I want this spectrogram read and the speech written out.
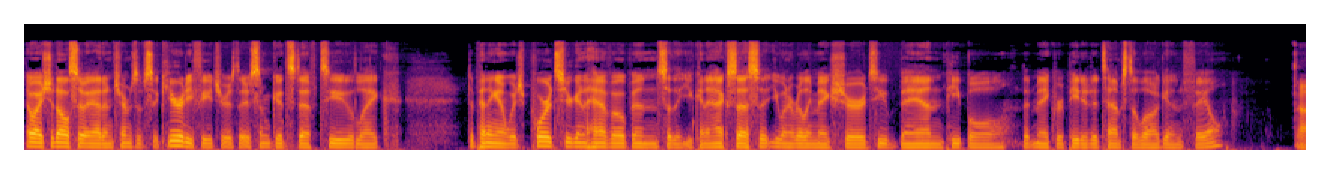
oh, I should also add in terms of security features, there's some good stuff too, like depending on which ports you're going to have open so that you can access it, you want to really make sure to ban people that make repeated attempts to log in and fail. Ah,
